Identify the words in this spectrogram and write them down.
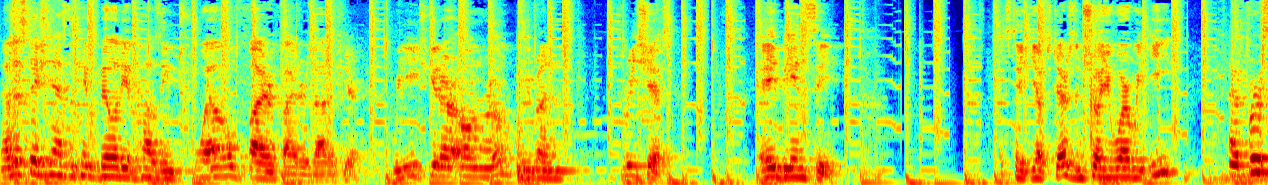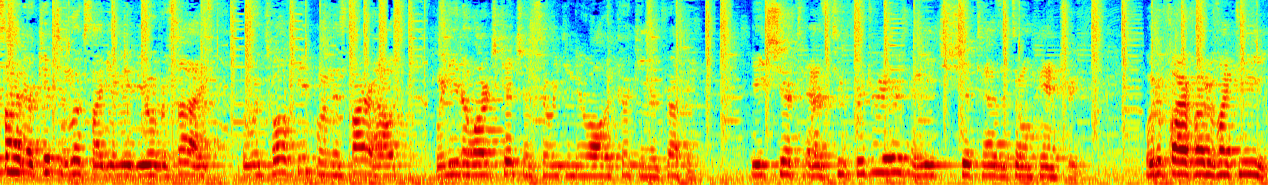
Now this station has the capability of housing 12 firefighters out of here. We each get our own room. We run three shifts, A, B, and C. Let's take you upstairs and show you where we eat. At first sight, our kitchen looks like it may be oversized, but with 12 people in this firehouse, we need a large kitchen so we can do all the cooking and prepping. Each shift has two refrigerators and each shift has its own pantry. What do firefighters like to eat?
